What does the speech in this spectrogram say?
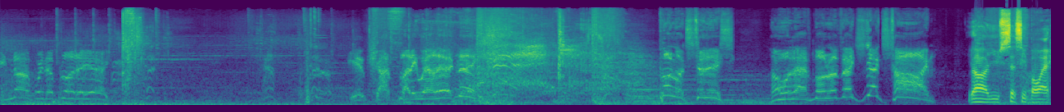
Enough with the bloody act! You can't bloody well hurt me! Bullocks to this! I will have more revenge next time! Yeah, oh, you sissy boy.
